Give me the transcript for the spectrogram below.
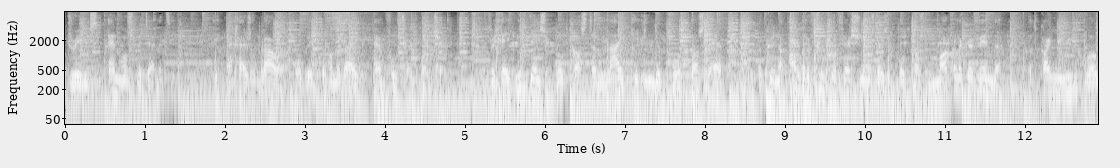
drinks en hospitality. Ik ben Gijs Brouwer, oprichter van De Buik en Food Watcher. Vergeet niet deze podcast te liken in je podcast-app. Dan kunnen andere food professionals deze podcast makkelijker vinden. Dat kan je nu gewoon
